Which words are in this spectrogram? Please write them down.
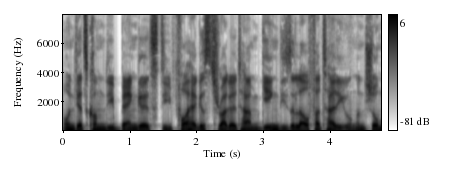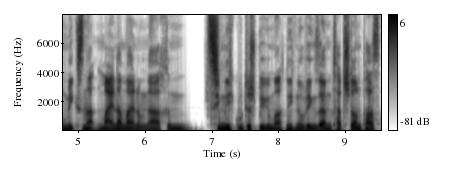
Und jetzt kommen die Bengals, die vorher gestruggelt haben gegen diese Laufverteidigung. Und Joe Mixon hat meiner Meinung nach ein ziemlich gutes Spiel gemacht. Nicht nur wegen seinem Touchdown-Pass,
